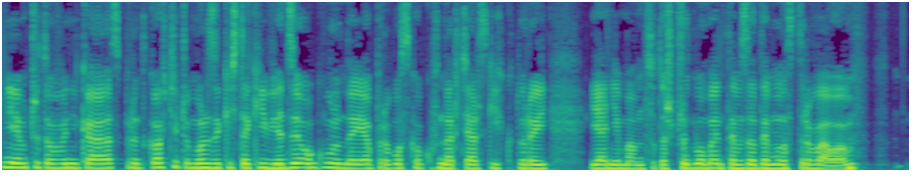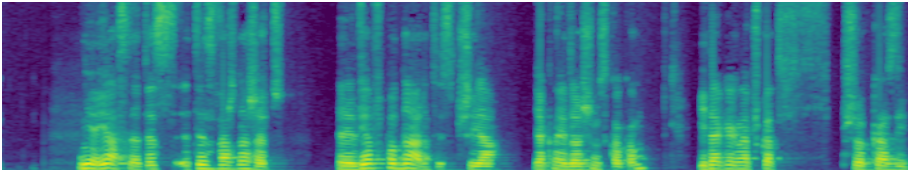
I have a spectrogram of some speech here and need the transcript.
Nie wiem, czy to wynika z prędkości, czy może z jakiejś takiej wiedzy ogólnej a propos skoków narciarskich, której ja nie mam, co też przed momentem zademonstrowałam. Nie, jasne, to jest, to jest ważna rzecz. Y, wiatr pod narty sprzyja jak najdalszym skokom. I tak jak na przykład przy okazji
